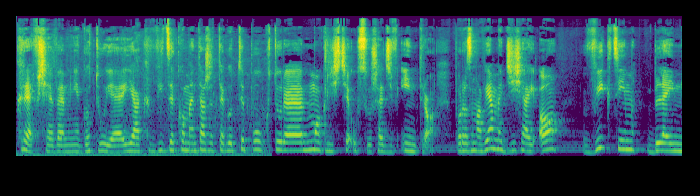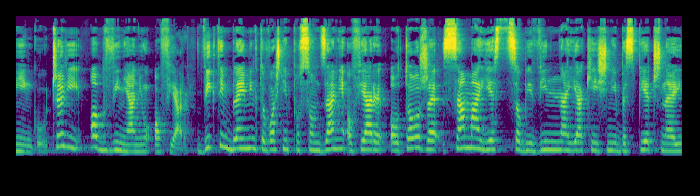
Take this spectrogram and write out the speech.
krew się we mnie gotuje, jak widzę komentarze tego typu, które mogliście usłyszeć w intro. Porozmawiamy dzisiaj o victim blamingu, czyli obwinianiu ofiar. Victim blaming to właśnie posądzanie ofiary o to, że sama jest sobie winna jakiejś niebezpiecznej,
